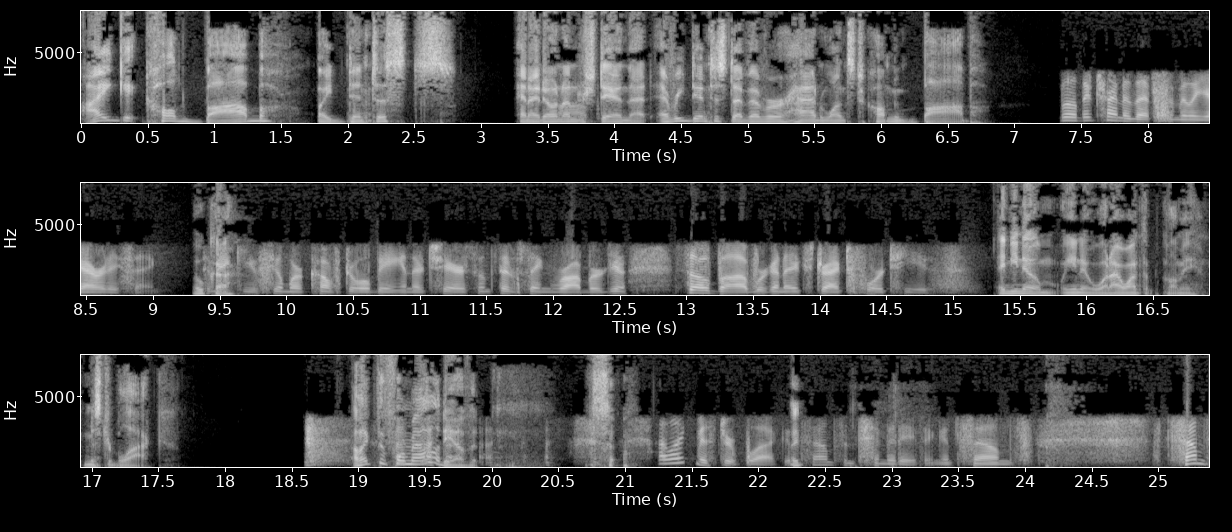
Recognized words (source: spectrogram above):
I get called Bob by dentists, and I don't understand that. Every dentist I've ever had wants to call me Bob. Well, they're trying to that familiarity thing Okay. to make you feel more comfortable being in their chair. So instead of saying Robert, you know, so Bob, we're going to extract four teeth. And you know, you know what I want them to call me, Mr. Black. I like the formality of it. So, I like Mr. Black. It sounds intimidating. It sounds it sounds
